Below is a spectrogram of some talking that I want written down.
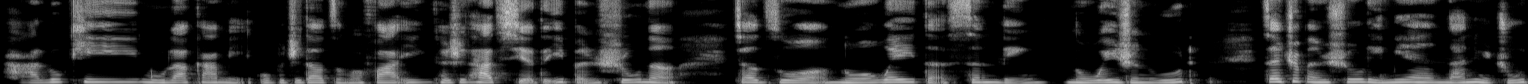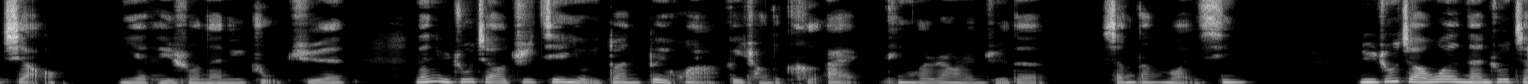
哈鲁基·穆拉卡米，我不知道怎么发音，可是他写的一本书呢，叫做《挪威的森林》（Norwegian Wood）。在这本书里面，男女主角，你也可以说男女主角，男女主角之间有一段对话，非常的可爱，听了让人觉得相当暖心。女主角问男主角：“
